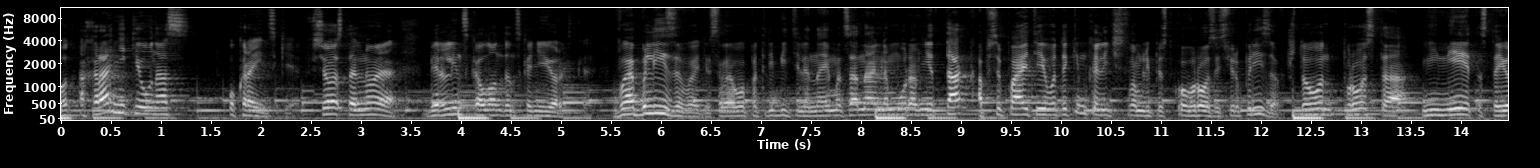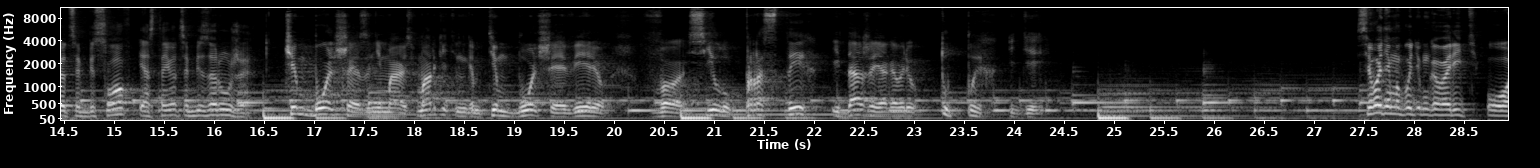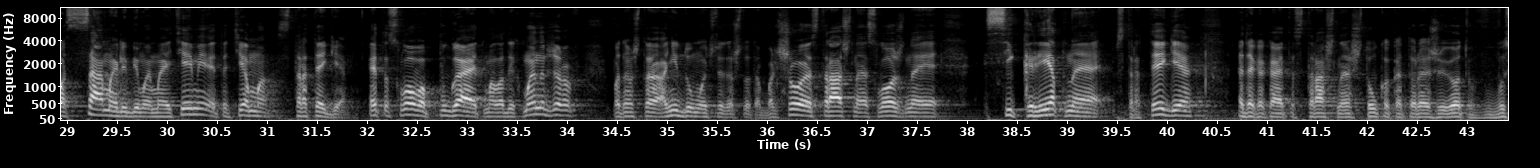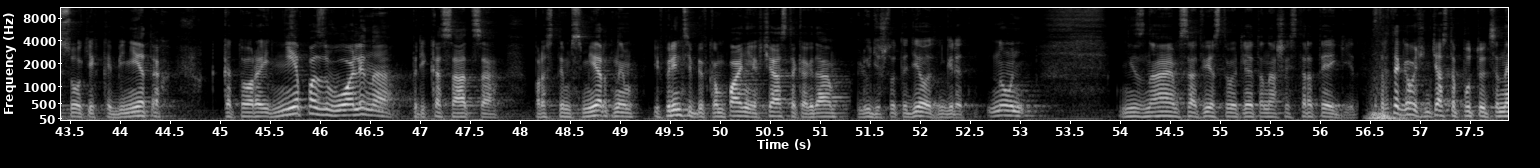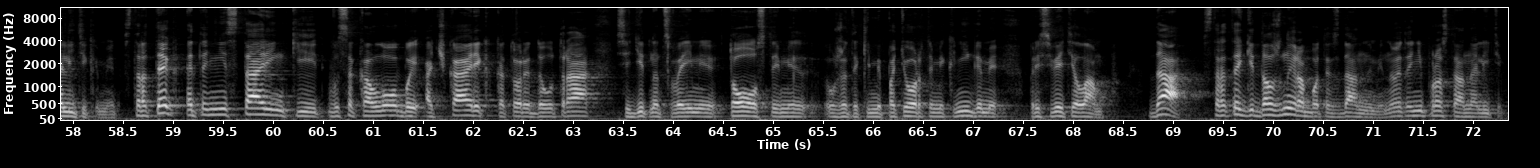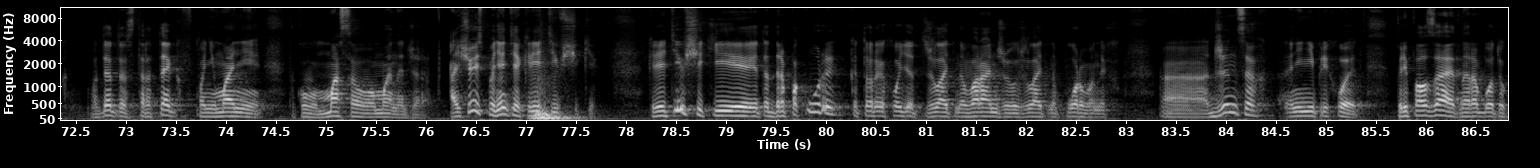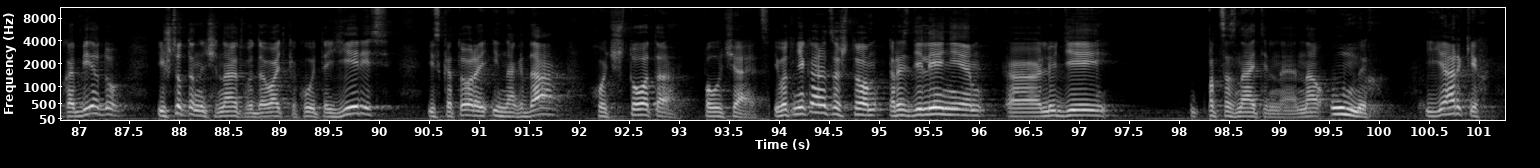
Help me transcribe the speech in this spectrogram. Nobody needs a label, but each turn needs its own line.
Вот охранники у нас украинские. Все остальное берлинское, лондонское, нью-йоркское. Вы облизываете своего потребителя на эмоциональном уровне так, обсыпаете его таким количеством лепестков роз и сюрпризов, что он просто не имеет, остается без слов и остается без оружия. Чем больше я занимаюсь маркетингом, тем больше я верю в силу простых и даже, я говорю, тупых идей. Сегодня мы будем говорить о самой любимой моей теме. Это тема стратегия. Это слово пугает молодых менеджеров, потому что они думают, что это что-то большое, страшное, сложное, секретная стратегия. Это какая-то страшная штука, которая живет в высоких кабинетах, которой не позволено прикасаться простым смертным. И в принципе в компаниях часто, когда люди что-то делают, они говорят, ну не знаем, соответствует ли это нашей стратегии. Стратеги очень часто путают с аналитиками. Стратег — это не старенький, высоколобый очкарик, который до утра сидит над своими толстыми, уже такими потертыми книгами при свете ламп. Да, стратеги должны работать с данными, но это не просто аналитик. Вот это стратег в понимании такого массового менеджера. А еще есть понятие креативщики. Креативщики — это дропокуры, которые ходят желательно в оранжевых, желательно порванных э, джинсах. Они не приходят. Приползают на работу к обеду и что-то начинают выдавать, какую-то ересь, из которой иногда хоть что-то получается. И вот мне кажется, что разделение э, людей подсознательное на умных и ярких –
